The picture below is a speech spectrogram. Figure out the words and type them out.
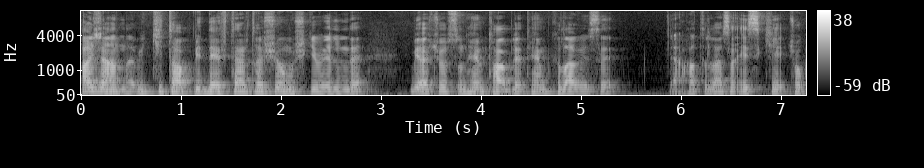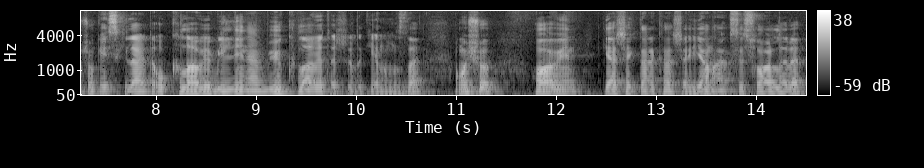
ajanda, bir kitap, bir defter taşıyormuş gibi elinde. Bir açıyorsun hem tablet hem klavyesi. Ya hatırlarsan eski çok çok eskilerde o klavye bildiğin yani büyük klavye taşırdık yanımızda. Ama şu Huawei'in gerçekten arkadaşlar yan aksesuarları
